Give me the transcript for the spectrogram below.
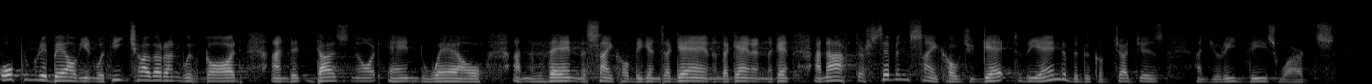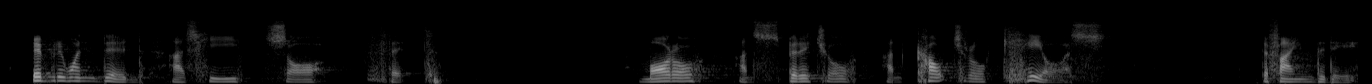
open rebellion with each other and with God, and it does not end well. And then the cycle begins again and again and again. And after seven cycles, you get to the end of the book of Judges and you read these words Everyone did as he saw fit. Moral and spiritual and cultural chaos defined the day.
